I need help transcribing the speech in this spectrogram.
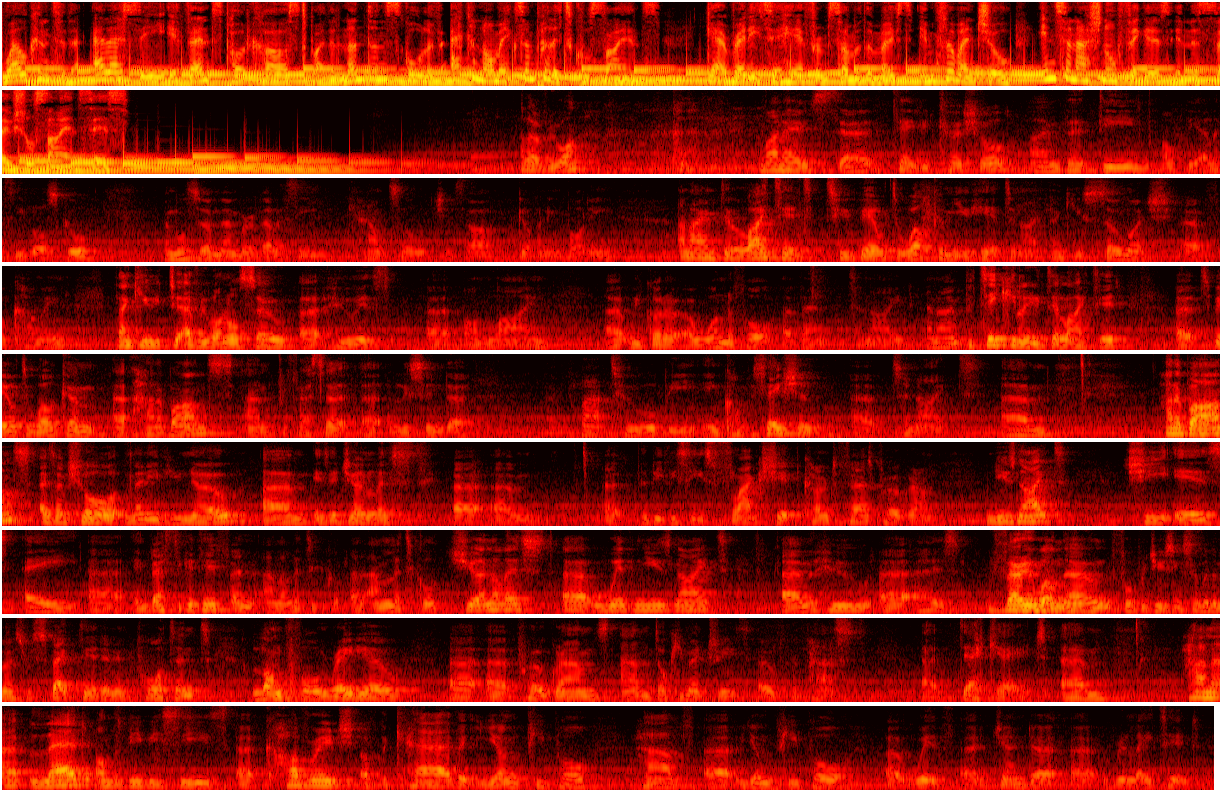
Welcome to the LSE Events Podcast by the London School of Economics and Political Science. Get ready to hear from some of the most influential international figures in the social sciences. Hello, everyone. My name's uh, David Kershaw. I'm the Dean of the LSE Law School. I'm also a member of LSE Council, which is our governing body. And I am delighted to be able to welcome you here tonight. Thank you so much uh, for coming. Thank you to everyone also uh, who is uh, online. Uh, we've got a, a, wonderful event tonight, and I'm particularly delighted uh, to be able to welcome uh, Hannah Barnes and Professor Lucinda Platt, who will be in conversation tonight. Um, Hannah Barnes, as I'm sure many of you know, um, is a journalist um, at the BBC's flagship current affairs programme, Newsnight. She is a uh, investigative and analytical, uh, analytical journalist uh, with Newsnight, um, who uh, is very well known for producing some of the most respected and important long-form radio uh, uh, programs and documentaries over the past decade. Um, Hannah led on the BBC's coverage of the care that young people have, young people with gender-related uh,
